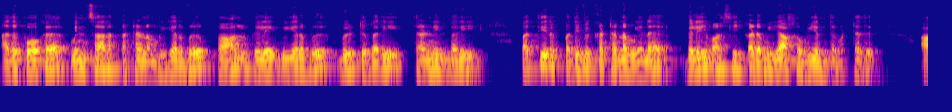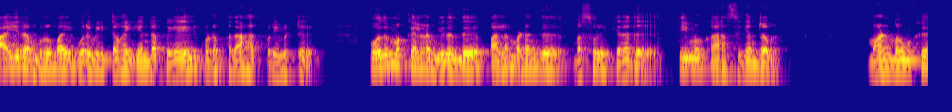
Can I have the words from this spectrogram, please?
அதுபோக மின்சார கட்டணம் உயர்வு பால் விலை உயர்வு வீட்டு வரி தண்ணீர் வரி பத்திரப்பதிவு கட்டணம் என விலைவாசி கடுமையாக உயர்ந்துவிட்டது ஆயிரம் ரூபாய் உரிமைத் தொகை என்ற பெயரில் கொடுப்பதாக கூறிவிட்டு பொதுமக்களிடம் இருந்து பல மடங்கு வசூலிக்கிறது திமுக அரசு என்றும் மாண்புமிகு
